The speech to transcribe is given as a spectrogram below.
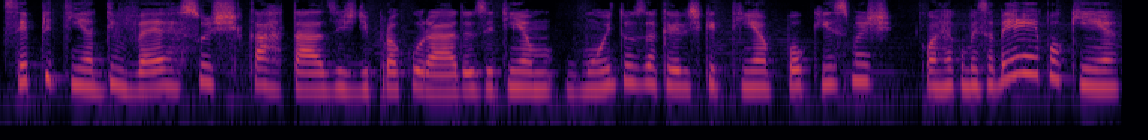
sempre tinha diversos cartazes de procurados e tinha muitos daqueles que tinha pouquíssimas com a recompensa bem pouquinha.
